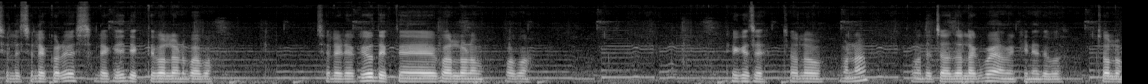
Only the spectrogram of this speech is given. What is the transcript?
ছেলে ছেলে করে ছেলেকেই দেখতে পারল না বাবা। ছেলেটাকেও দেখতে পারল না বাবা। ঠিক আছে, চলো মানা, তোমাদের যা যা লাগবে আমি কিনে দেবো। চলো।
